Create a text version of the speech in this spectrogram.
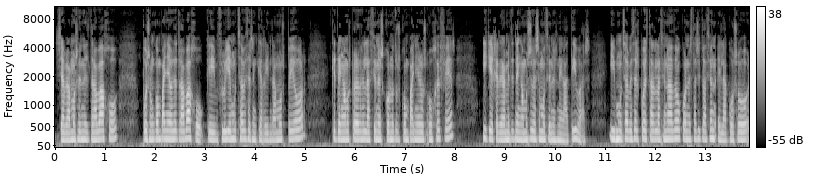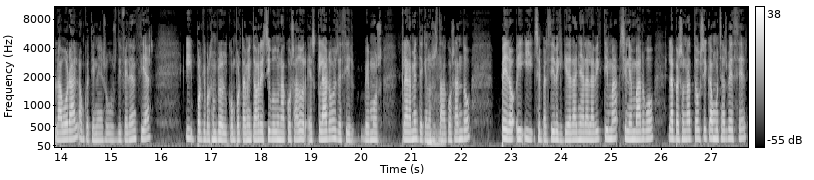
si hablamos en el trabajo, pues son compañeros de trabajo que influyen muchas veces en que rindamos peor, que tengamos peores relaciones con otros compañeros o jefes y que generalmente tengamos esas emociones negativas. Y muchas veces puede estar relacionado con esta situación el acoso laboral, aunque tiene sus diferencias. Y porque, por ejemplo, el comportamiento agresivo de un acosador es claro, es decir, vemos claramente que nos está acosando, pero y, y se percibe que quiere dañar a la víctima. Sin embargo, la persona tóxica muchas veces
